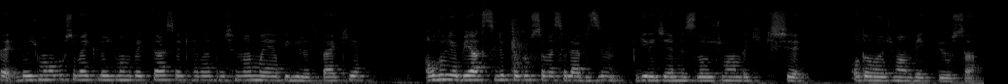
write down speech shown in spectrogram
Ve lojman olursa belki lojmanı beklersek hemen taşınamayabiliriz. Belki olur ya bir aksilik olursa mesela bizim gireceğimiz lojmandaki kişi o lojman bekliyorsa.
